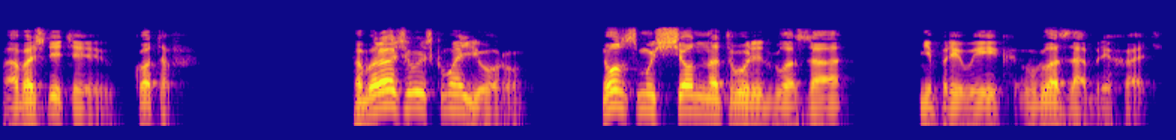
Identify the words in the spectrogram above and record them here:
Обождите, Котов. Оборачиваюсь к майору. Он смущенно творит глаза, не привык в глаза брехать.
